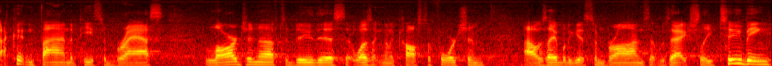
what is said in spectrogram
I, I couldn't find a piece of brass large enough to do this that wasn't going to cost a fortune. I was able to get some bronze that was actually tubing,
